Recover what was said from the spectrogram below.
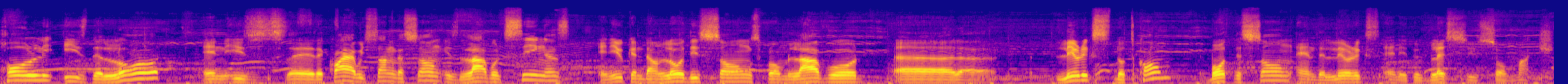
Holy is the Lord, and is uh, the choir which sang the song is LoveWorld Singers, and you can download these songs from LoveWorld uh, lyrics.com, both the song and the lyrics, and it will bless you so much.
